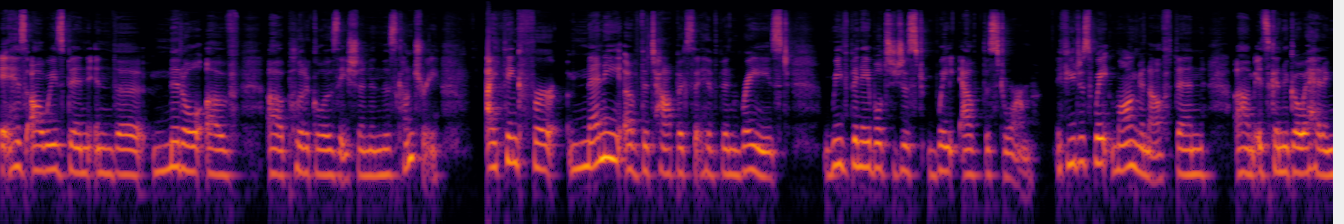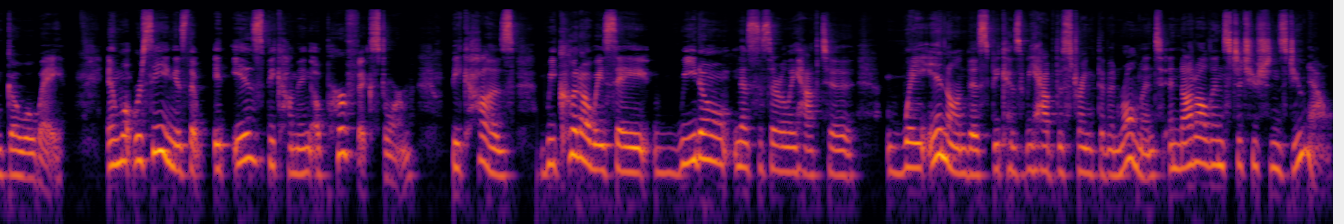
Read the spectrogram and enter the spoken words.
It has always been in the middle of uh, politicalization in this country. I think for many of the topics that have been raised, we've been able to just wait out the storm. If you just wait long enough, then um, it's going to go ahead and go away. And what we're seeing is that it is becoming a perfect storm because we could always say we don't necessarily have to weigh in on this because we have the strength of enrollment, and not all institutions do now.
